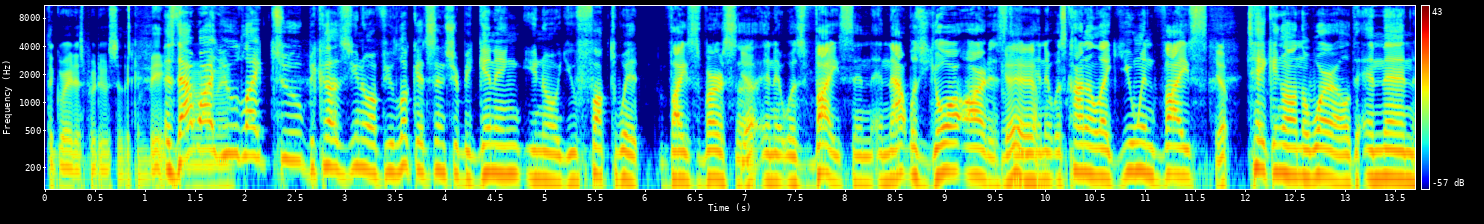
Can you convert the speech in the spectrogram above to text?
the greatest producer that can be. Is that know why I mean? you like to? Because you know, if you look at since your beginning, you know, you fucked with vice versa, Yep. and it was Vice, and and that was your artist, Yeah, and, yeah, and it was kind of like you and Vice Yep. taking on the world, and then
